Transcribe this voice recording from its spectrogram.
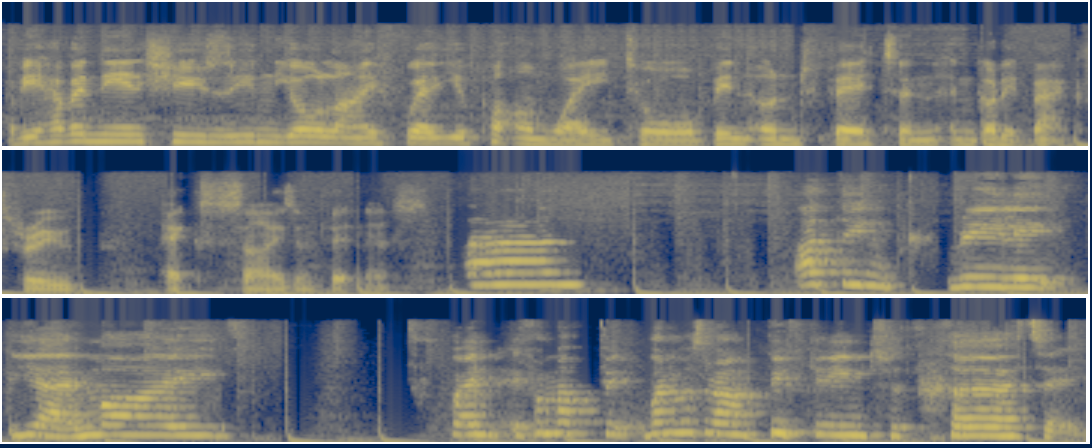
Have you had any issues in your life where you put on weight or been unfit and, and got it back through exercise and fitness? Um I think really, yeah, my when if I'm up, when I was around 15 to 30,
